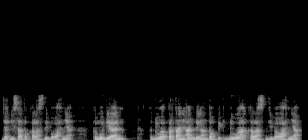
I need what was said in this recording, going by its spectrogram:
Jadi satu kelas di bawahnya. Kemudian, dua pertanyaan dengan topik dua kelas di bawahnya.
